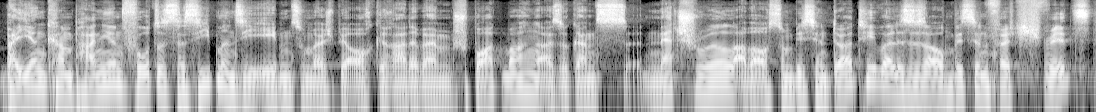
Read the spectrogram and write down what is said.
Bei Ihren Kampagnenfotos, das sieht man Sie eben zum Beispiel auch gerade beim Sport machen, also ganz natural, aber auch so ein bisschen dirty, weil es ist auch ein bisschen verschwitzt.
